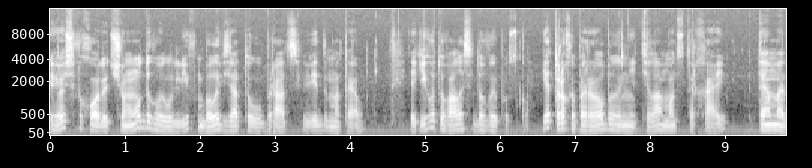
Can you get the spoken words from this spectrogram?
І ось виходить, що молоді голів були взяті у Bratz від Mattel, які готувалися до випуску. Є трохи перероблені тіла Monster High, тема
